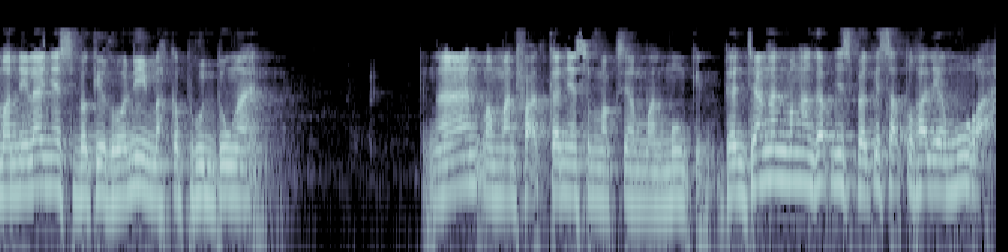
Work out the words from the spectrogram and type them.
Menilainya sebagai ghanimah keberuntungan. Dengan memanfaatkannya semaksimal mungkin. Dan jangan menganggapnya sebagai satu hal yang murah.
